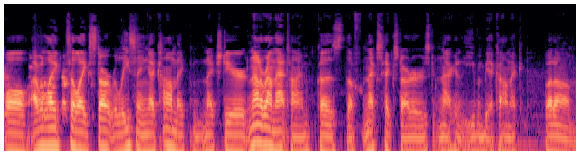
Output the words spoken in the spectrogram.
"Well, I would like to like start releasing a comic next year, not around that time, because the next Kickstarter is not going to even be a comic." But um,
